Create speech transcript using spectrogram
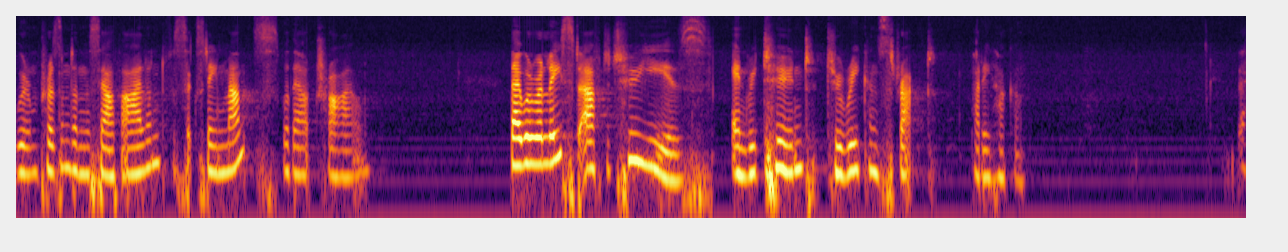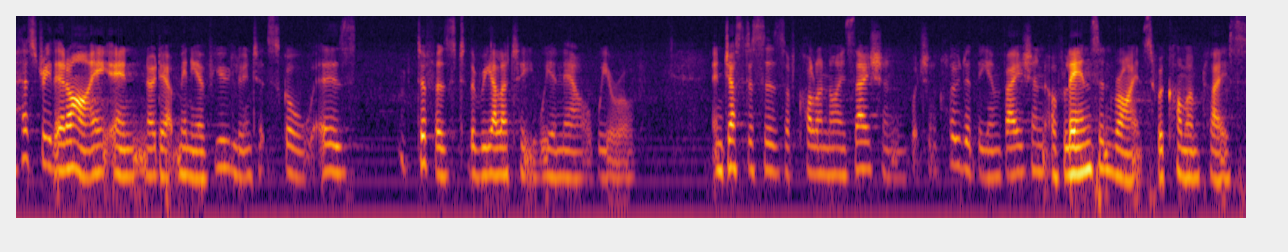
were imprisoned in the South Island for 16 months without trial. They were released after two years and returned to reconstruct Parihaka. The history that I, and no doubt many of you, learnt at school is, differs to the reality we are now aware of. Injustices of colonisation, which included the invasion of lands and rights, were commonplace.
